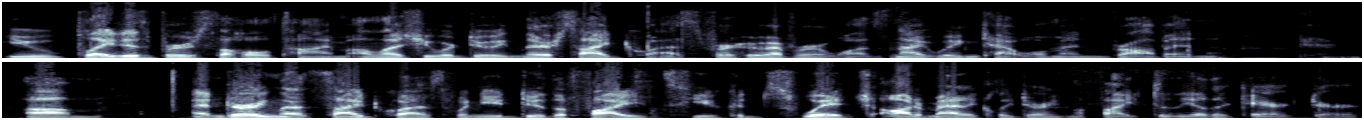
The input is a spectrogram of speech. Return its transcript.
you played as Bruce the whole time unless you were doing their side quest for whoever it was, Nightwing, Catwoman, Robin. Um and during that side quest when you do the fights, you could switch automatically during the fight to the other character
